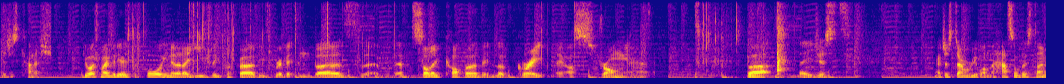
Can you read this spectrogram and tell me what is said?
they're just kind of If you watch my videos before, you know that I usually prefer these rivet and burrs. They're, they're solid copper, they look great, they are strong as but they just, I just don't really want the hassle this time.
